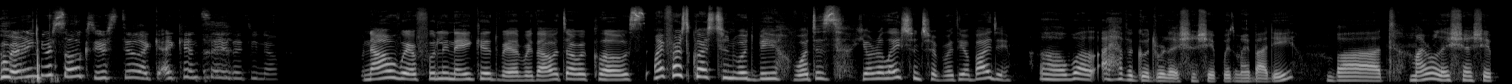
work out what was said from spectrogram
wearing your socks, you're still like, I can't say that, you know. Now we're fully naked, we're without our clothes. My first question would be what is your relationship with your body? Uh, well, I have a good relationship with my body, but my relationship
